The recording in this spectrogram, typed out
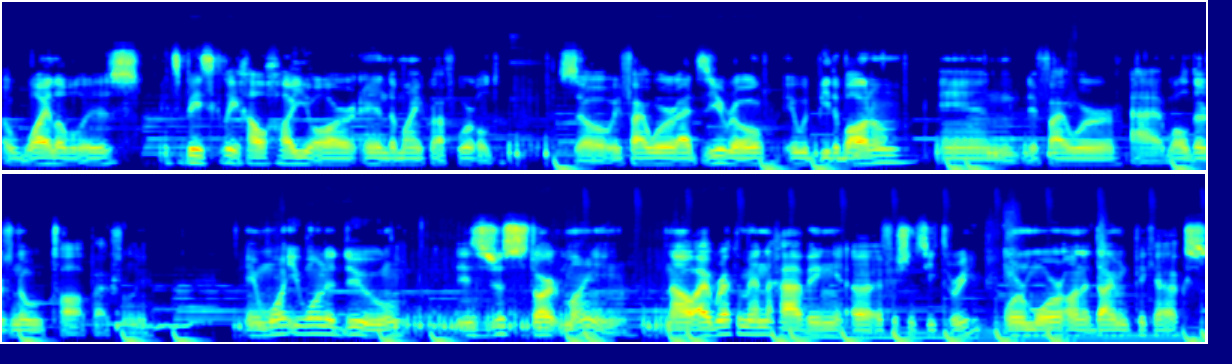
a Y level is, it's basically how high you are in the Minecraft world. So if I were at zero, it would be the bottom, and if I were at, well, there's no top actually. And what you want to do is just start mining. Now, I recommend having uh, efficiency 3 or more on a diamond pickaxe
